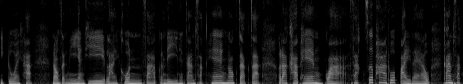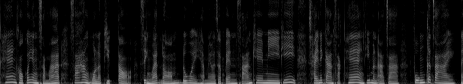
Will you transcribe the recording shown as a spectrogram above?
อีกด้วยค่ะ นอกจากนี้อย่างที่หลายคนทราบกันดีในการซักแห้ง นอกจากจะราคาแพงกว่าซักเสื้อผ้าทั่วไปแล้ว การซักแห้งเขาก็ยังสามารถสร้างมลพิษต่อสิ่งแวดล้อมด้วยค่ะไม่ว่าจะเป็นสารเคมีที่ใช้ในการซักแห้งที่มันอาจจะฟุ้งกระจายใน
